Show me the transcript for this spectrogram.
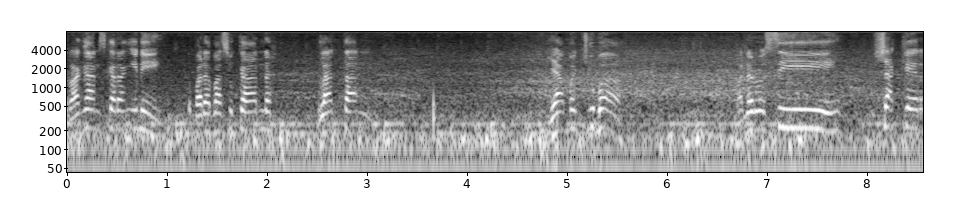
Serangan sekarang ini kepada pasukan Kelantan yang mencuba menerusi Syakir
